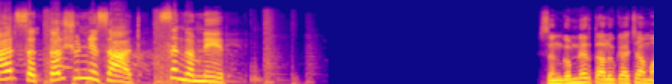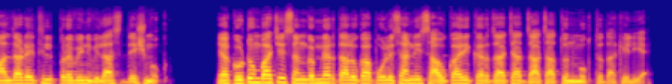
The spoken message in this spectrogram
चार सत्तर शून्य सात संगमनेर. संगमनेर तालुक्याच्या मालदाड येथील प्रवीण विलास देशमुख या कुटुंबाची संगमनेर तालुका पोलिसांनी सावकारी कर्जाच्या जाचातून मुक्तता केली आहे.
